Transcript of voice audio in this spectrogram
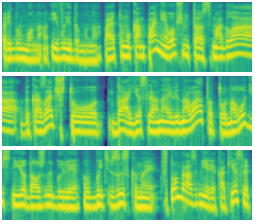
придумано и выдумано. Поэтому компания, в общем-то, смогла доказать, что да, если она и виновата, то налоги с нее должны были быть взысканы в том размере, как если бы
